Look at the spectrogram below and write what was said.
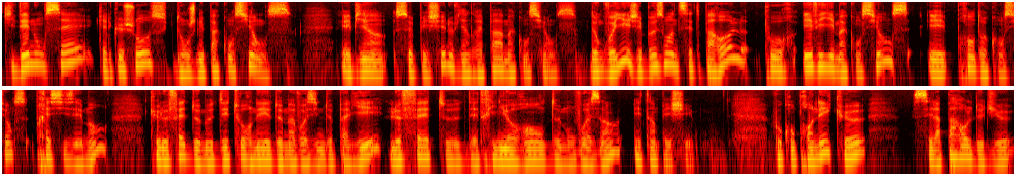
qui dénonçait quelque chose dont je n'ai pas conscience, eh bien, ce péché ne viendrait pas à ma conscience. Donc, vous voyez, j'ai besoin de cette parole pour éveiller ma conscience et prendre conscience précisément que le fait de me détourner de ma voisine de palier, le fait d'être ignorant de mon voisin est un péché. Vous comprenez que c'est la parole de Dieu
